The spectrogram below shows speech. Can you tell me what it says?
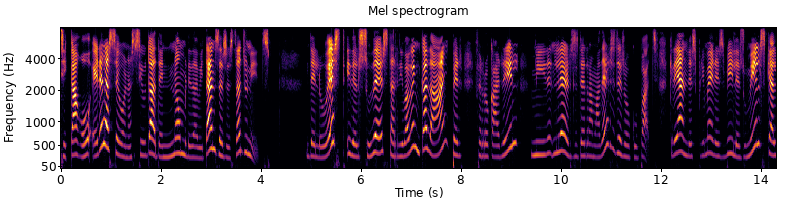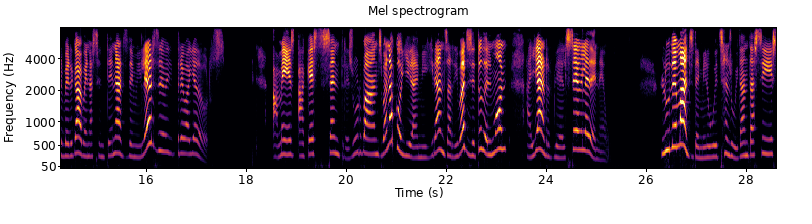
Chicago era la segona ciutat en nombre d'habitants dels Estats Units. De l'oest i del sud-est arribaven cada any per ferrocarril milers de ramaders desocupats, creant les primeres viles humils que albergaven a centenars de milers de treballadors. A més, aquests centres urbans van acollir a emigrants arribats de tot el món al llarg del segle XIX. L'1 de maig de 1886,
